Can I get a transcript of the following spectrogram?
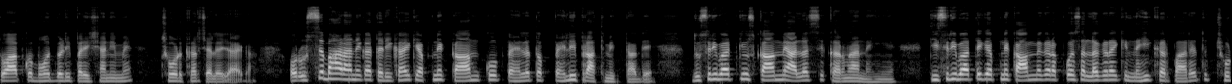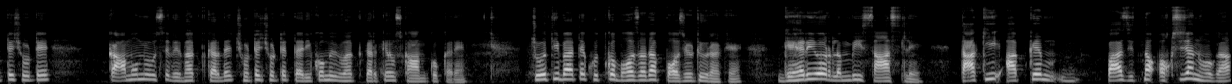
तो आपको बहुत बड़ी परेशानी में छोड़ कर चले जाएगा। और उससे बाहर आने का तरीका है कि अपने काम को पहले तो पहली प्राथमिकता दे। दूसरी बात कि उस काम में आलस से करना नहीं है। तीसरी बात है कि अपने काम में अगर आपको ऐसा लग रहा है कि नहीं कर पा रहे तो छोटे छोटे कामों में उसे विभक्त कर दें छोटे छोटे तरीक़ों में विभक्त करके उस काम को करें। चौथी बात है, खुद को बहुत ज़्यादा पॉजिटिव रखें। गहरी और लंबी सांस लें, ताकि आपके पास जितना ऑक्सीजन होगा,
